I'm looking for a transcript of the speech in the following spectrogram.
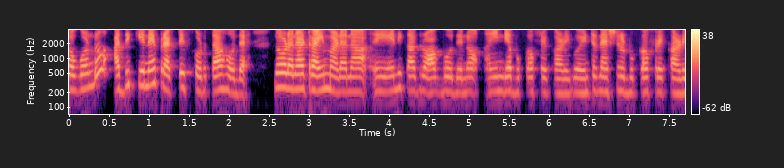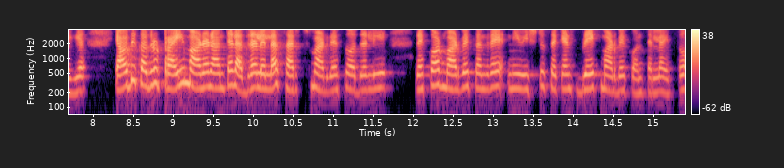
ತಗೊಂಡು ಅದಕ್ಕೇನೆ ಪ್ರಾಕ್ಟೀಸ್ ಕೊಡ್ತಾ ಹೋದೆ. ನೋಡೋಣ ಟ್ರೈ ಮಾಡೋಣ ಏನಕ್ಕಾದ್ರೂ ಆಗ್ಬೋದೇನೋ ಇಂಡಿಯಾ ಬುಕ್ ಆಫ್ ರೆಕಾರ್ಡಿಗೋ ಇಂಟರ್ನ್ಯಾಷನಲ್ ಬುಕ್ ಆಫ್ ರೆಕಾರ್ಡಿಗೆ ಯಾವ್ದಕ್ಕಾದ್ರೂ ಟ್ರೈ ಮಾಡೋಣ ಅಂತೇಳಿ ಅದರಲ್ಲೆಲ್ಲ ಸರ್ಚ್ ಮಾಡಿದೆ. ಸೊ ಅದರಲ್ಲಿ ರೆಕಾರ್ಡ್ ಮಾಡ್ಬೇಕಂದ್ರೆ ನೀವು ಇಷ್ಟು ಸೆಕೆಂಡ್ಸ್ ಬ್ರೇಕ್ ಮಾಡ್ಬೇಕು ಅಂತೆಲ್ಲ ಇತ್ತು.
